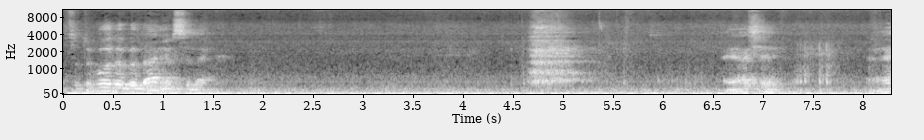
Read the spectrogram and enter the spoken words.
A co to było do gadania, synek? Ja się, a ja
